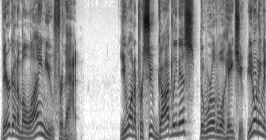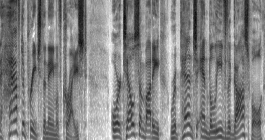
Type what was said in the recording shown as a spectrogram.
they're going to malign you for that. You want to pursue godliness? The world will hate you. You don't even have to preach the name of Christ or tell somebody, repent and believe the gospel,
